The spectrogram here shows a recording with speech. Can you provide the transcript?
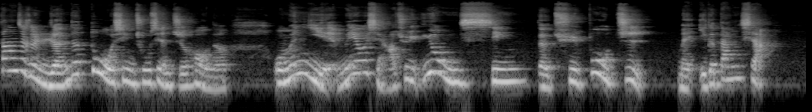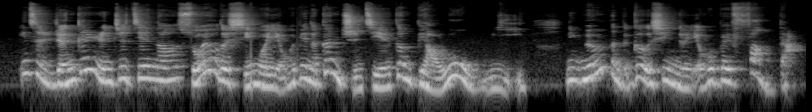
当这个人的惰性出现之后呢，我们也没有想要去用心的去布置每一个当下，因此人跟人之间呢，所有的行为也会变得更直接、更表露无遗。你原本的个性呢，也会被放大。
